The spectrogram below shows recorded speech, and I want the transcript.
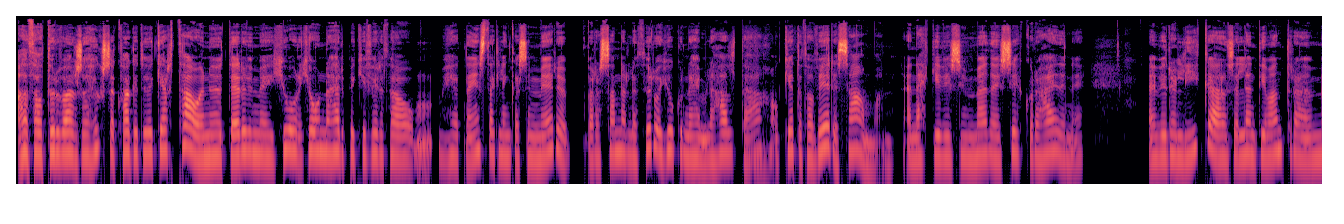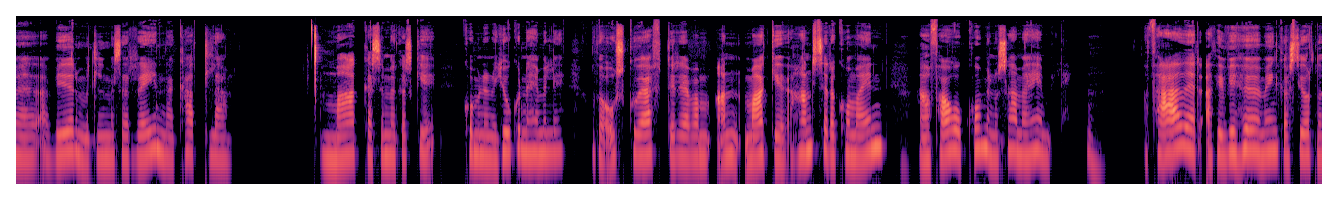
að þá þurfum við aðeins að hugsa hvað getum við gert þá? En auðvitað erum við með hjó, hjónaherbyggi fyrir þá hérna, einstaklinga sem eru bara sannarlega þurfa hjúkunaheimili að halda og geta þá verið saman. En ekki við sem með það í sikkuru hæðinni. En við erum líka að lendi í vandræðum með að við erum til þess að reyna að kalla maka sem er kannski komin inn á hjúkunaheimili og þá ósku við eftir ef að hann- makið hans er að koma inn að hann fá að koma inn á sama heimili. Mm. og það er að því við höfum enga stjórn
